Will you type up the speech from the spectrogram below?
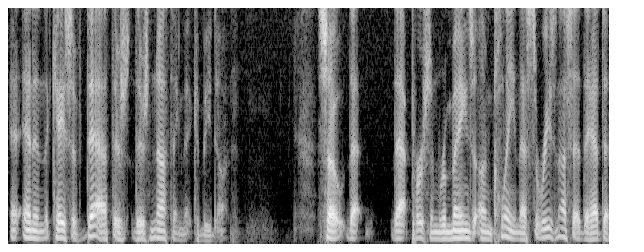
and, and in the case of death, there's there's nothing that can be done. So that that person remains unclean. That's the reason I said they had to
